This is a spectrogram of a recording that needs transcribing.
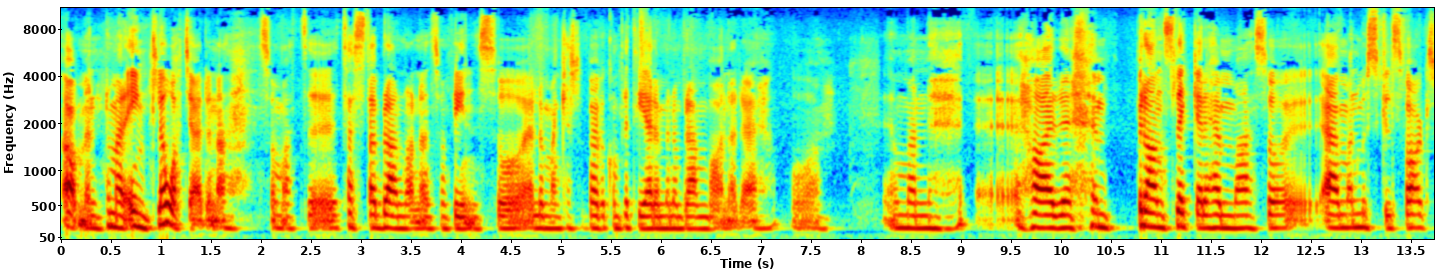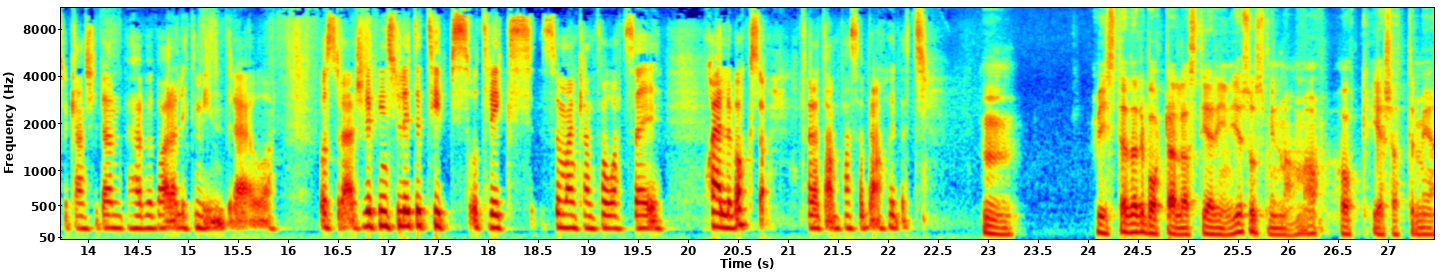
Ja, men de här enkla åtgärderna som att eh, testa brandvarnaren som finns och, eller man kanske behöver komplettera med någon brandvarnare. Och om man eh, har en brandsläckare hemma så är man muskelsvag så kanske den behöver vara lite mindre och, och så där. Så det finns ju lite tips och tricks som man kan ta åt sig själv också för att anpassa brandskyddet. Mm. Vi städade bort alla stearinljus hos min mamma och ersatte med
